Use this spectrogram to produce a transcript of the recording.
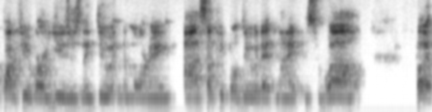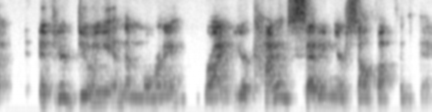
quite a few of our users. They do it in the morning. Uh, some people do it at night as well. But if you're doing it in the morning, right, you're kind of setting yourself up for the day,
